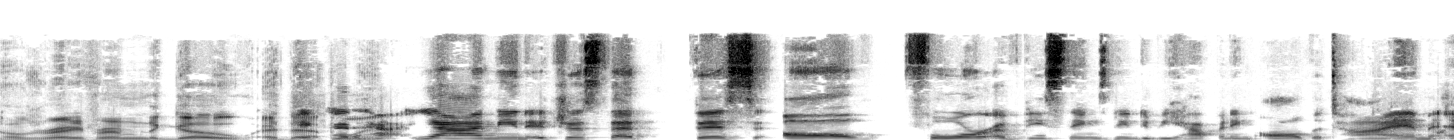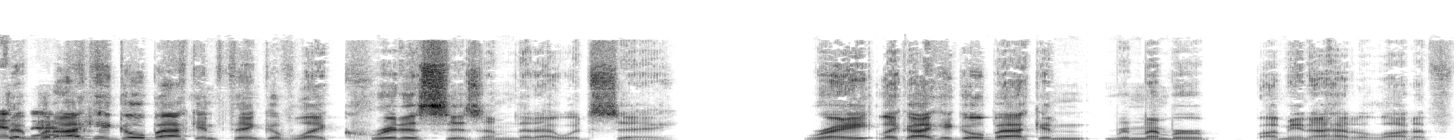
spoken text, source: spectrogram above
I was ready for him to go at that point. ha- yeah, I mean, it's just that this all four of these things need to be happening all the time. And but, but I could go back and think of like criticism that I would say, right? Like I could go back and remember. I mean, I had a lot of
